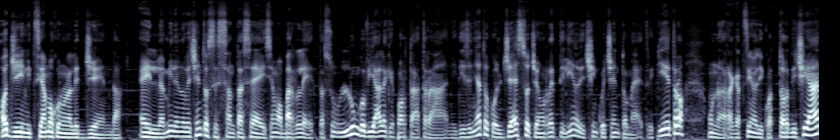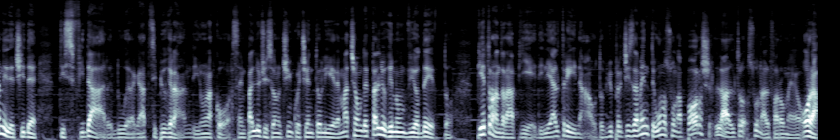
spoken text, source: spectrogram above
Oggi iniziamo con una leggenda, è il 1966, siamo a Barletta, su un lungo viale che porta a Trani. Disegnato col gesso c'è un rettilineo di 500 metri. Pietro, un ragazzino di 14 anni, decide di sfidare due ragazzi più grandi in una corsa. In palio ci sono 500 lire, ma c'è un dettaglio che non vi ho detto. Pietro andrà a piedi, gli altri in auto, più precisamente uno su una Porsche, l'altro su un Alfa Romeo. Ora,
